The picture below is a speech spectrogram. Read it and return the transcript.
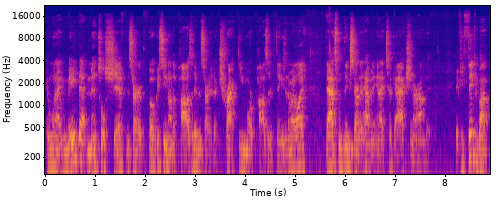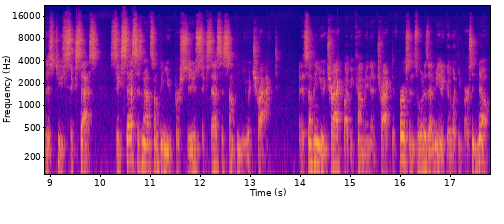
And when I made that mental shift and started focusing on the positive and started attracting more positive things into my life, that's when things started happening. And I took action around it. If you think about this too, success Success is not something you pursue, success is something you attract. And it's something you attract by becoming an attractive person. So, what does that mean? A good looking person? No.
